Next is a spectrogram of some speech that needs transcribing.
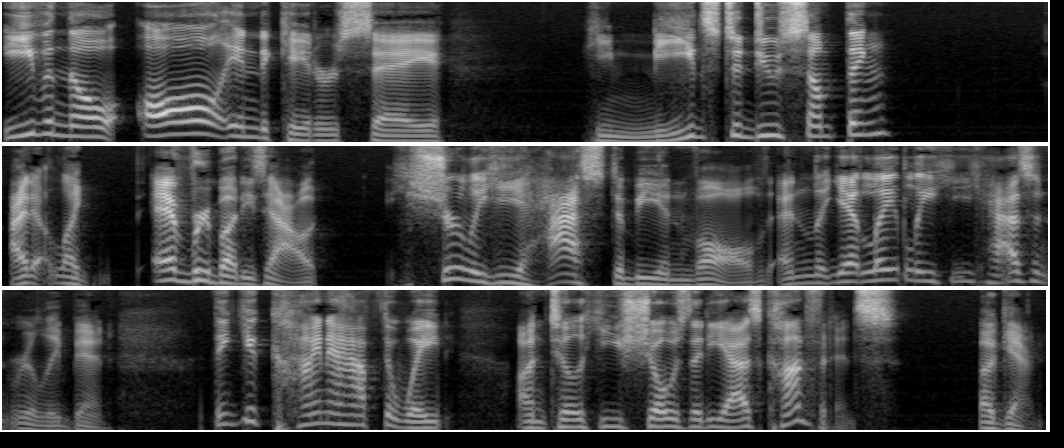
Even though all indicators say he needs to do something, I don't like everybody's out. Surely he has to be involved. And yet lately he hasn't really been. I think you kind of have to wait until he shows that he has confidence again.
